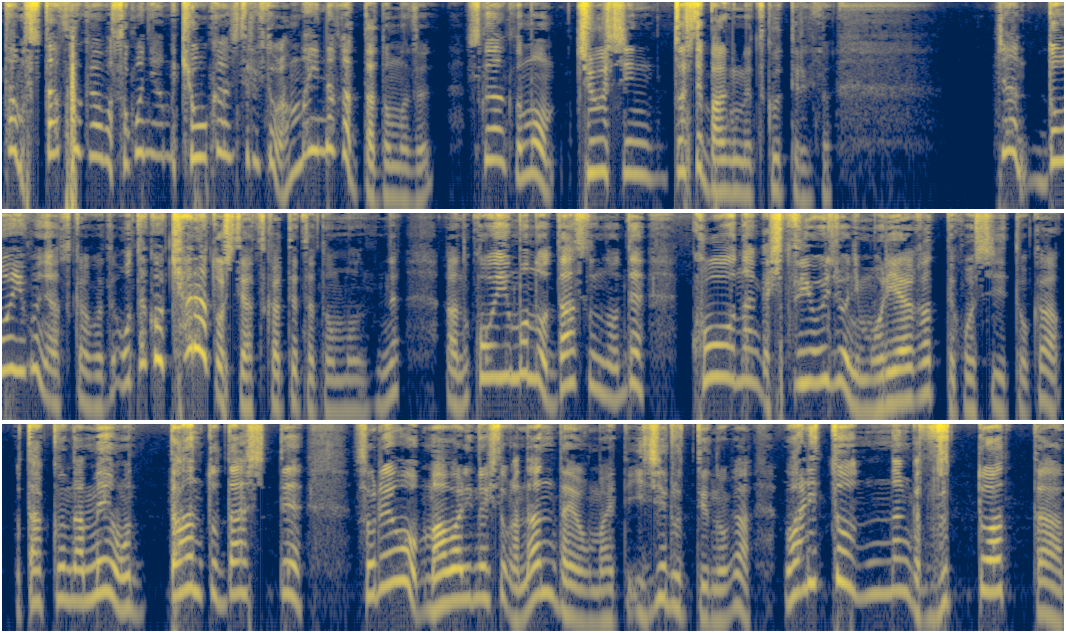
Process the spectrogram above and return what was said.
多分スタッフ側はそこにあんま共感してる人があんまりいなかったと思うんですよ。少なくとも中心として番組を作ってる人。じゃあ、どういう風に扱うかって、オタクをキャラとして扱ってたと思うんですね。あの、こういうものを出すので、こうなんか必要以上に盛り上がってほしいとか、オタクな面をダーンと出して、それを周りの人がなんだよお前っていじるっていうのが、割となんかずっとあった、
